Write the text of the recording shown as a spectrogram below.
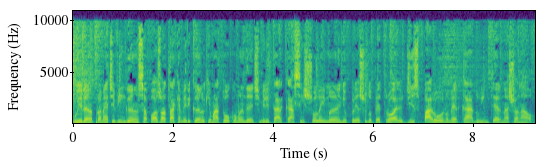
O Irã promete vingança após o ataque americano que matou o comandante militar Qasem Soleimani. O preço do petróleo disparou no mercado internacional.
